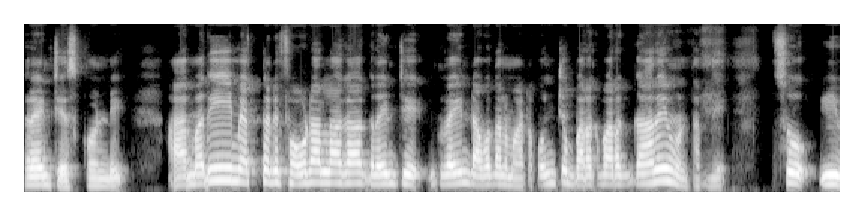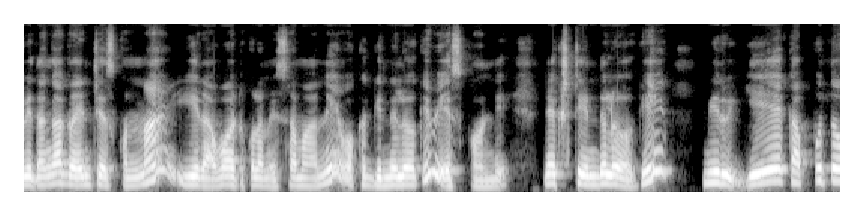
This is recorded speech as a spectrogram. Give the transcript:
గ్రైండ్ చేసుకోండి. మరీ మెత్తడి పౌడర్ లాగా గ్రైండ్ చే గ్రైండ్ అవ్వదనమాట కొంచెం బరక బరకగానే ఉంటుంది. సో ఈ విధంగా గ్రైండ్ చేసుకున్న ఈ రవ్వ అటుకుల మిశ్రమాన్ని ఒక గిన్నెలోకి వేసుకోండి. నెక్స్ట్ ఇందులోకి మీరు ఏ కప్పుతో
